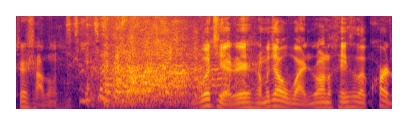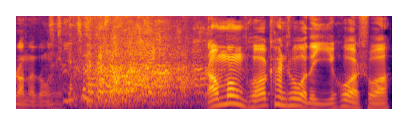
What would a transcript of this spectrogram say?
这是啥东西？你给我解释一下，什么叫碗状的黑色的块状的东西？然后孟婆看出我的疑惑，说：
